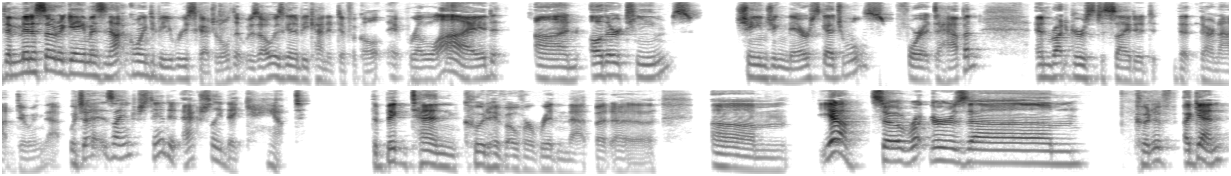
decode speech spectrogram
the Minnesota game is not going to be rescheduled. It was always going to be kind of difficult. It relied on other teams changing their schedules for it to happen. And Rutgers decided that they're not doing that, which, as I understand it, actually they can't. The Big Ten could have overridden that, but uh, um, yeah. So Rutgers um, could have again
